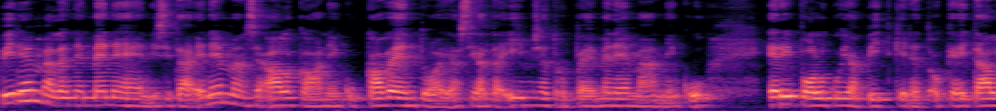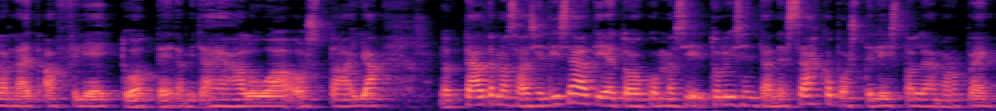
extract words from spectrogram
pidemmälle ne menee, niin sitä enemmän se alkaa niin kuin kaventua ja sieltä ihmiset rupeaa menemään niin kuin eri polkuja pitkin, että okei, täällä on näitä affiliate-tuotteita, mitä he haluaa ostaa ja No täältä mä saisin lisää tietoa, kun mä tulisin tänne sähköpostilistalle ja mä rupean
